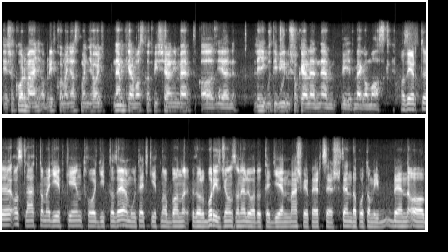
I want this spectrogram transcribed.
És a kormány, a brit kormány azt mondja, hogy nem kell maszkot viselni, mert az ilyen légúti vírusok ellen nem véd meg a maszk. Azért azt láttam egyébként, hogy itt az elmúlt egy-két napban például Boris Johnson előadott egy ilyen másfél perces stand amiben a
